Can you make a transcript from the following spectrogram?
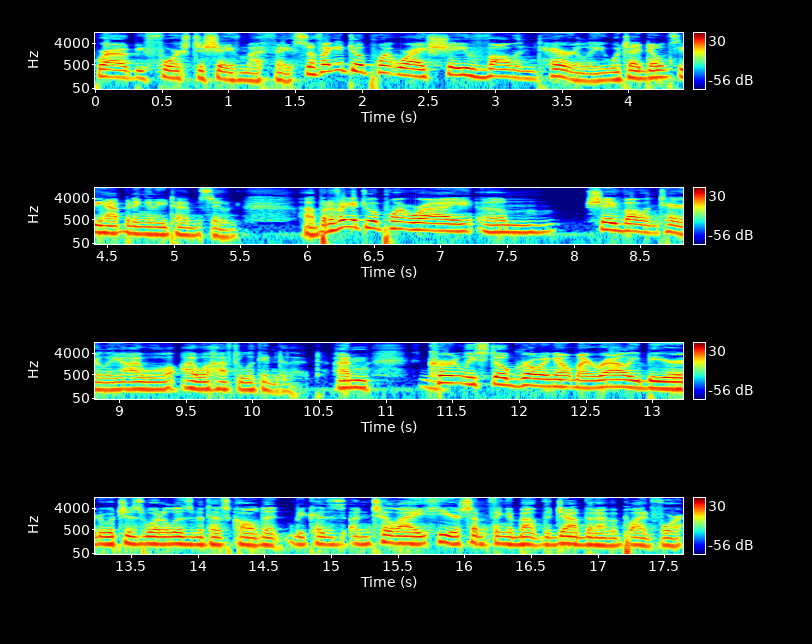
where I would be forced to shave my face. So if I get to a point where I shave voluntarily, which I don't see happening anytime soon, uh, but if I get to a point where I, um, shave voluntarily, I will, I will have to look into that. I'm currently still growing out my rally beard, which is what Elizabeth has called it, because until I hear something about the job that I've applied for,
